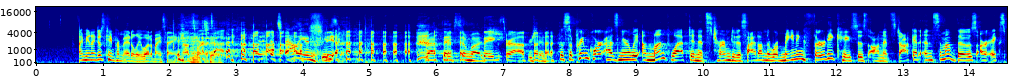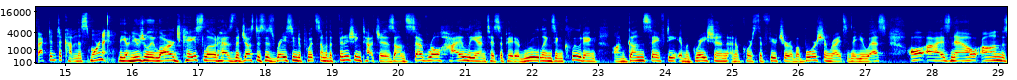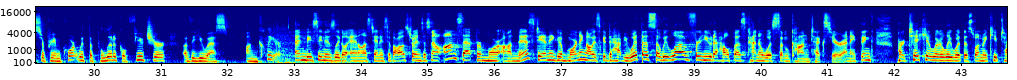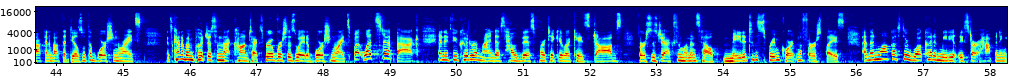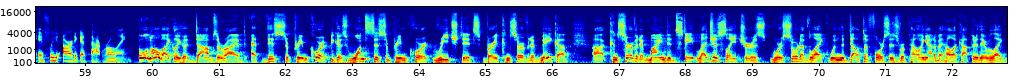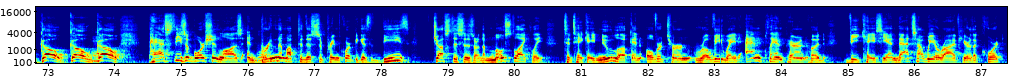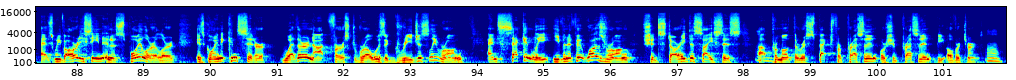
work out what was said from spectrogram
I mean, I just came from Italy. What am I saying? That's where it's at. Italian pizza. Raph, thanks so much. Thanks, Raph. Appreciate it. The Supreme Court has nearly a month left in its term to decide on the remaining 30 cases on its docket, and some of those are expected to come this morning. The unusually large caseload has the justices racing to put some of the finishing touches on several highly anticipated rulings, including on gun safety, immigration, and, of course, the future of abortion rights in the U.S. All eyes now on the Supreme Court with the political future of the U.S unclear. NBC News legal analyst Danny Cevallos joins us now on set for more on this. Danny, good morning. Always good to have you with us. So we love for you to help us kind of with some context here. And I think particularly with this one we keep talking about that deals with abortion rights, it's kind of been put just in that context, Roe versus Wade abortion rights. But let's step back and if you could remind us how this particular case, Dobbs versus Jackson Women's Health, made it to the Supreme Court in the first place, and then walk us through what could immediately start happening if we are to get that ruling. Well, in all likelihood, Dobbs arrived at this Supreme Supreme Court because once the Supreme Court reached its very conservative makeup, uh, conservative minded state legislatures were sort of like when the Delta Force is rappelling out of a helicopter, they were like, go, go, yeah. go. Pass these abortion laws and bring mm. them up to this Supreme Court because these justices are the most likely to take a new look and overturn Roe v. Wade and Planned Parenthood v. Casey. And that's how we arrive here. The court, as we've already seen in a spoiler alert, is going to consider whether or not, first, Roe was egregiously wrong, and secondly, even if it was wrong, should stare decisis uh, mm. promote the respect for precedent or should precedent be overturned? Mm.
